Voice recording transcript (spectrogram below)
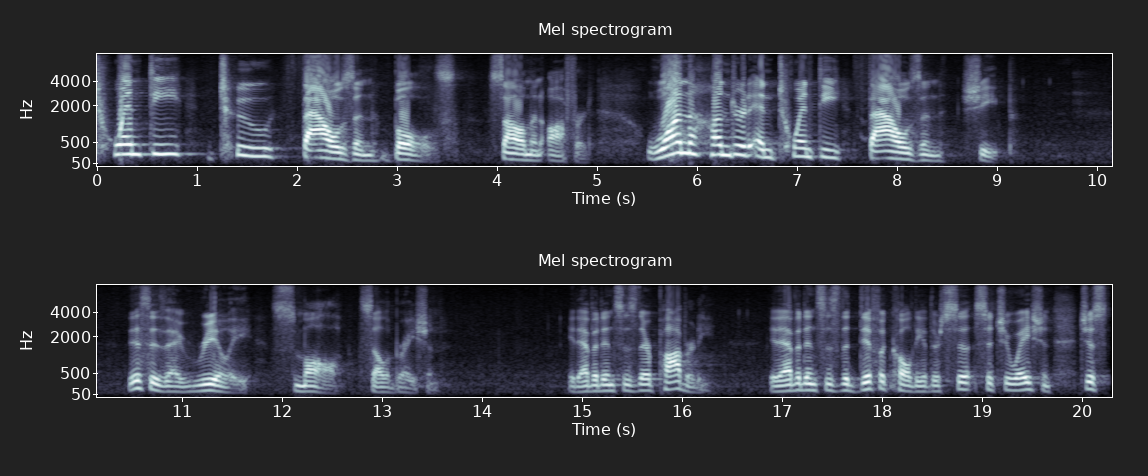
22,000 bulls Solomon offered, 120,000 sheep. This is a really small celebration. It evidences their poverty. It evidences the difficulty of their situation. Just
